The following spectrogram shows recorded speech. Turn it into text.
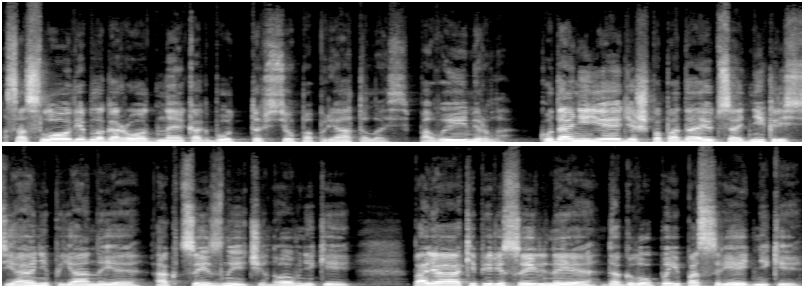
Сословие благородное, как будто все попряталось, повымерло. Куда не едешь, попадаются одни крестьяне пьяные, акцизные чиновники, поляки пересыльные, да глупые посредники.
